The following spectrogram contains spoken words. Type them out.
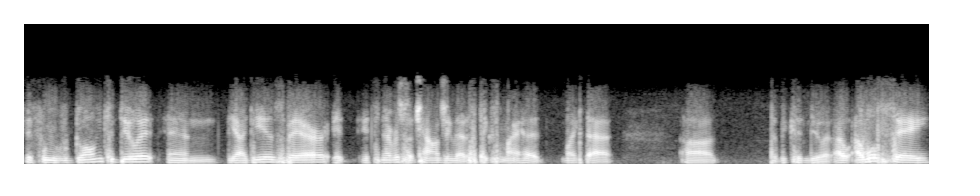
if we were going to do it and the idea is there, it it's never so challenging that it sticks in my head like that. Uh, that we couldn't do it. I, I will say,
